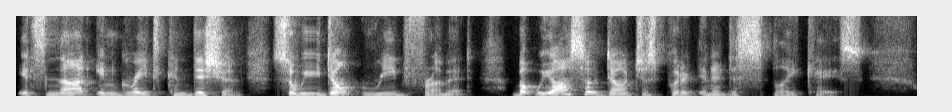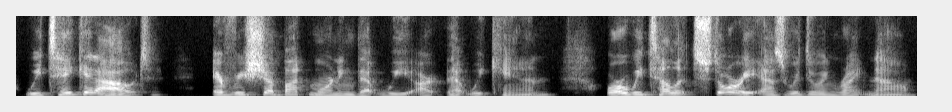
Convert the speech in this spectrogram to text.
it's not in great condition. So we don't read from it, but we also don't just put it in a display case. We take it out every Shabbat morning that we are that we can, or we tell its story as we're doing right now,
